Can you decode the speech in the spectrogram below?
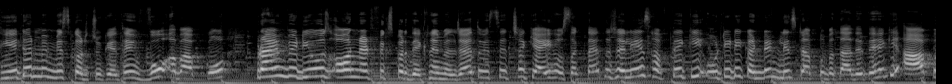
थिएटर में मिस कर चुके थे, वो अब आपको प्राइम वीडियोस और नेटफ्लिक्स पर देखने मिल जाए तो इससे अच्छा क्या ही हो सकता है? तो चलिए इस हफ़्ते की ओटीटी कंटेंट लिस्ट आपको बता देते हैं कि आप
